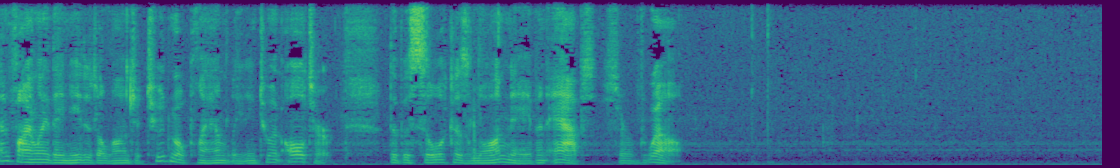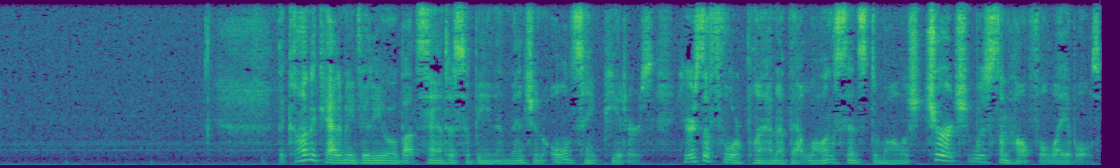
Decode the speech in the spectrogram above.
And finally, they needed a longitudinal plan leading to an altar the basilica's long nave and apse served well. The Khan Academy video about Santa Sabina mentioned Old St. Peter's. Here's a floor plan of that long since demolished church with some helpful labels.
